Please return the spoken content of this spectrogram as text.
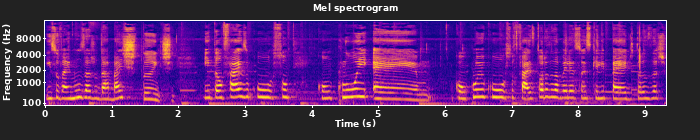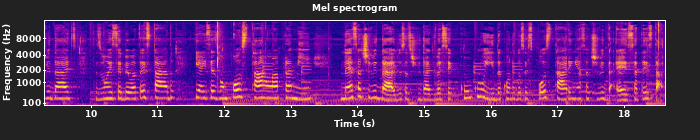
Isso vai nos ajudar bastante. Então faz o curso, conclui. É conclui o curso, faz todas as avaliações que ele pede, todas as atividades, vocês vão receber o atestado e aí vocês vão postar lá para mim nessa atividade. Essa atividade vai ser concluída quando vocês postarem essa atividade, esse atestado.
